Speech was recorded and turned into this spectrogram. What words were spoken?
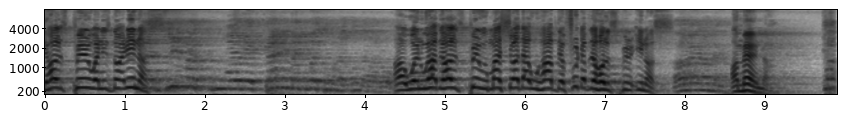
the Holy Spirit, when it's not in us, uh, when we have the Holy Spirit, we must show that we have the fruit of the Holy Spirit in us. Amen, amen. Amen. Kama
